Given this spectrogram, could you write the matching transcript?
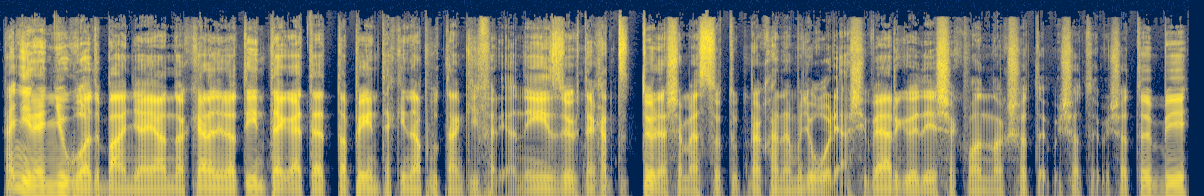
ennyire nyugodt bányája annak ellenére, hogy integetett a pénteki nap után kifelé a nézőknek, hát tőle sem ezt szoktuk meg, hanem hogy óriási vergődések vannak, stb. stb. stb.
